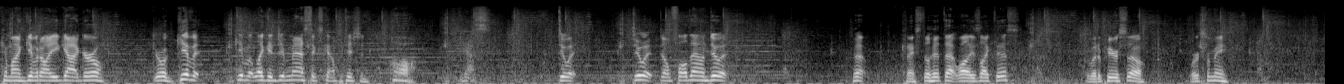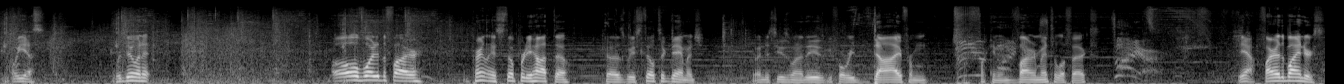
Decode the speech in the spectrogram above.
Come on. Give it all you got, girl. Girl, give it. Give it like a gymnastics competition. Oh, yes. Do it. Do it. Don't fall down. Do it. Can I still hit that while he's like this? It would appear so. Works for me. Oh, yes. We're doing it. Oh, avoided the fire. Apparently it's still pretty hot, though, because we still took damage. Go ahead and just use one of these before we die from fucking environmental effects. Yeah, fire the binders.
